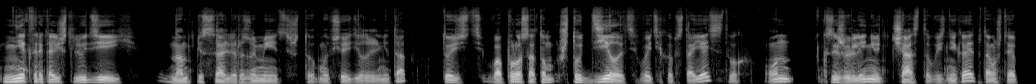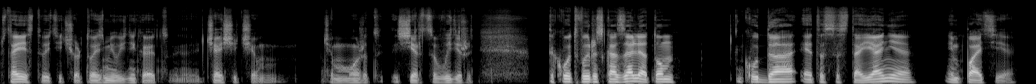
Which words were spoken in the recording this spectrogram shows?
Некоторое количество людей нам писали, разумеется, что мы все делали не так. То есть вопрос о том, что делать в этих обстоятельствах, он, к сожалению, часто возникает, потому что и обстоятельства эти, черт возьми, возникают э, чаще, чем, чем может сердце выдержать. Так вот, вы рассказали о том, куда это состояние, эмпатия,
